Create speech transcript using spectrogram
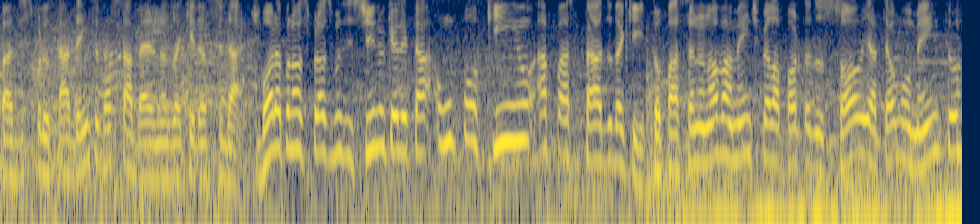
para desfrutar dentro das tabernas aqui da cidade. Bora para o nosso próximo destino que ele está um pouquinho afastado daqui. Tô passando novamente pela Porta do Sol e até o momento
